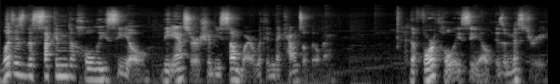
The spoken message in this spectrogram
What is the second holy seal? The answer should be somewhere within the council building. The fourth holy seal is a mystery.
